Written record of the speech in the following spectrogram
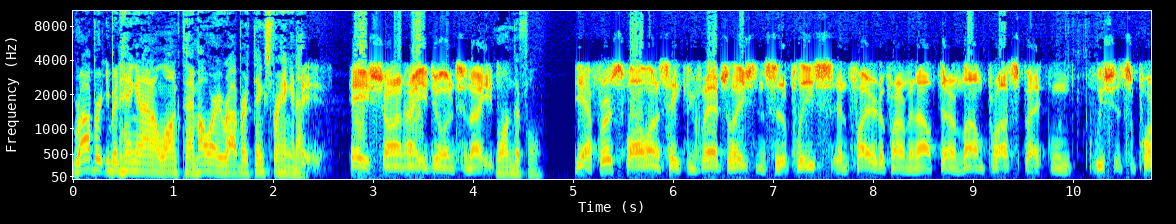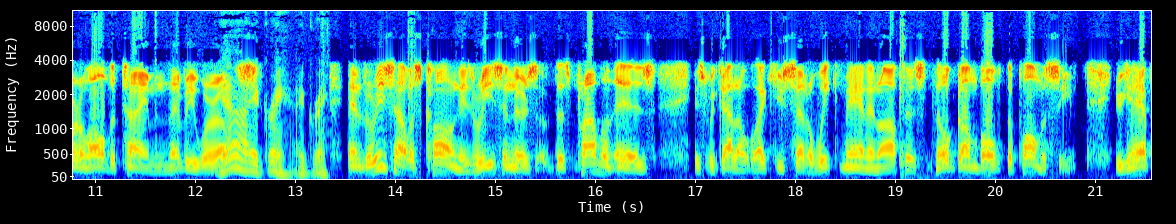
Robert, you've been hanging on a long time. How are you, Robert? Thanks for hanging on. Hey, Shaun, how you doing tonight? Wonderful. Yeah, first of all, I want to say congratulations to the police and fire department out there in Mount Prospect. And we should support them all the time and everywhere else. Yeah, I agree. I agree. And the reason I was calling is the reason there's this problem is is we got a like you said a weak man in office, no gunboat diplomacy. You have,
